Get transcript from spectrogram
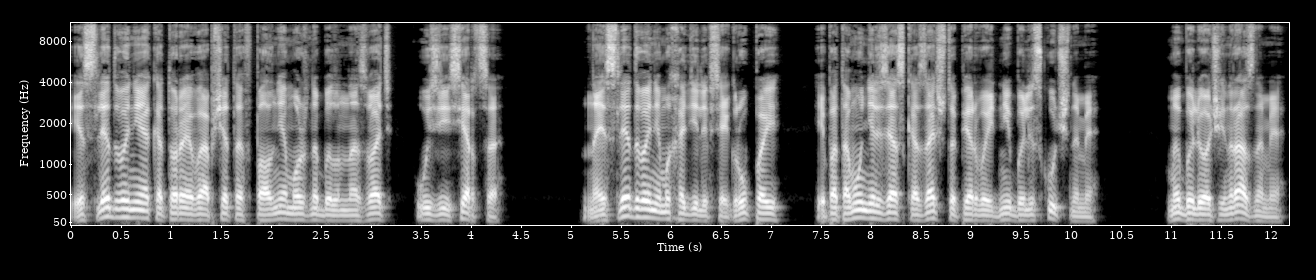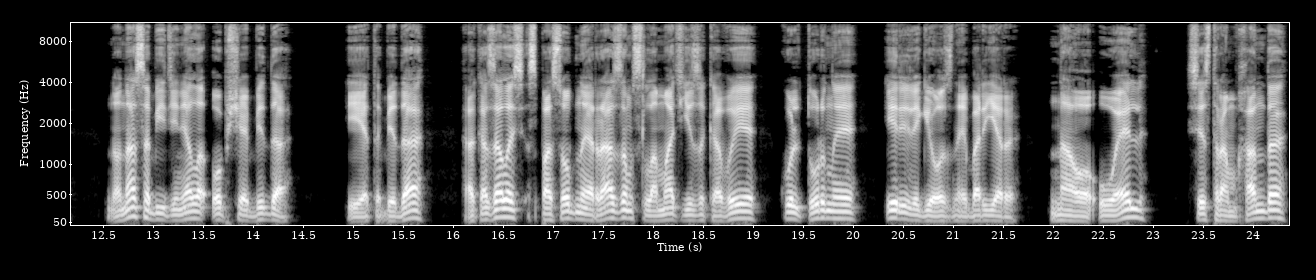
исследование, которое вообще-то вполне можно было назвать УЗИ сердца. На исследование мы ходили всей группой, и потому нельзя сказать, что первые дни были скучными. Мы были очень разными, но нас объединяла общая беда, и эта беда оказалась способной разом сломать языковые, культурные и религиозные барьеры. Нао Уэль, сестра Мханда,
